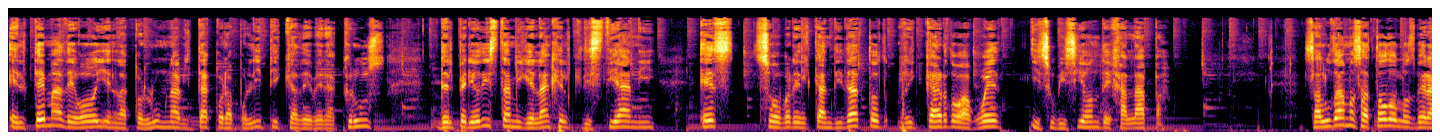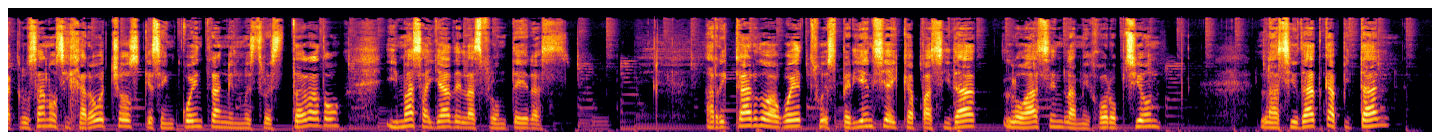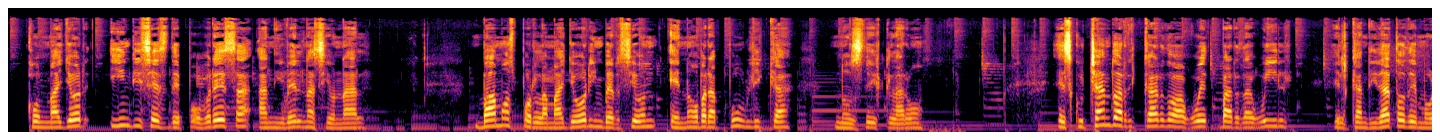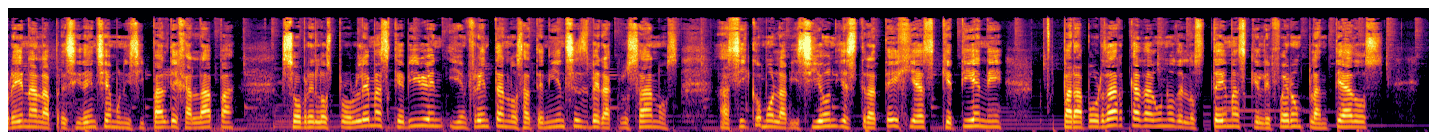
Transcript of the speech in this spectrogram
El tema de hoy en la columna Bitácora Política de Veracruz del periodista Miguel Ángel Cristiani es sobre el candidato Ricardo Agüed y su visión de Jalapa. Saludamos a todos los veracruzanos y jarochos que se encuentran en nuestro estado y más allá de las fronteras. A Ricardo Agüed su experiencia y capacidad lo hacen la mejor opción. La ciudad capital con mayor índices de pobreza a nivel nacional. Vamos por la mayor inversión en obra pública, nos declaró. Escuchando a Ricardo Agüet Bardahuil, el candidato de Morena a la presidencia municipal de Jalapa, sobre los problemas que viven y enfrentan los atenienses veracruzanos, así como la visión y estrategias que tiene para abordar cada uno de los temas que le fueron planteados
